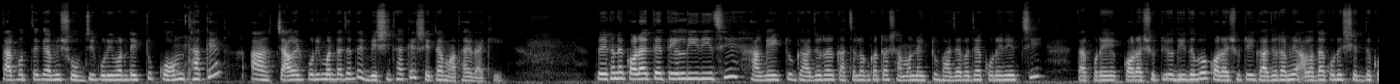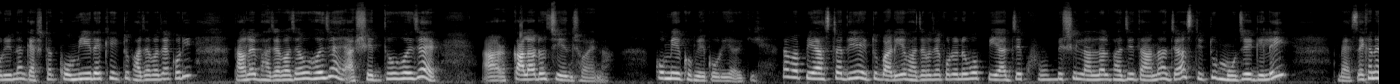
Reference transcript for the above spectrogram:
তারপর থেকে আমি সবজির পরিমাণটা একটু কম থাকে আর চাউয়ের পরিমাণটা যাতে বেশি থাকে সেটা মাথায় রাখি। তো এখানে কড়াইতে তেল দিয়ে দিয়েছি। আগে একটু গাজর আর কাঁচা লঙ্কাটা সামান্য একটু ভাজা ভাজা করে নিচ্ছি। তারপরে কড়াইশুঁটিও দিয়ে দেবো। কড়াইশুঁটি গাজর আমি আলাদা করে সেদ্ধ করি না। গ্যাসটা কমিয়ে রেখে একটু ভাজা ভাজা করি। তাহলে ভাজা ভাজাও হয়ে যায় আর সেদ্ধও হয়ে যায় আর কালারও চেঞ্জ হয় না। কমিয়ে কমিয়ে করি আর কি। তারপর পেঁয়াজটা দিয়ে একটু বাড়িয়ে ভাজা ভাজা করে নেব। পেঁয়াজ যে খুব বেশি লাল লাল ভাজি তা না, জাস্ট একটু মজে গেলেই ব্যাস। এখানে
